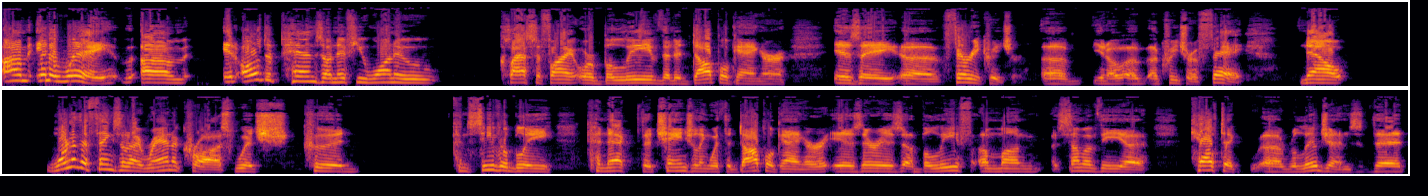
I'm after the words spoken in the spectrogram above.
Um, in a way, um, it all depends on if you want to classify or believe that a doppelganger is a uh, fairy creature, uh, you know, a, a, creature of fae. Now, one of the things that I ran across, which could conceivably connect the changeling with the doppelganger, is there is a belief among some of the uh, Celtic uh, religions that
